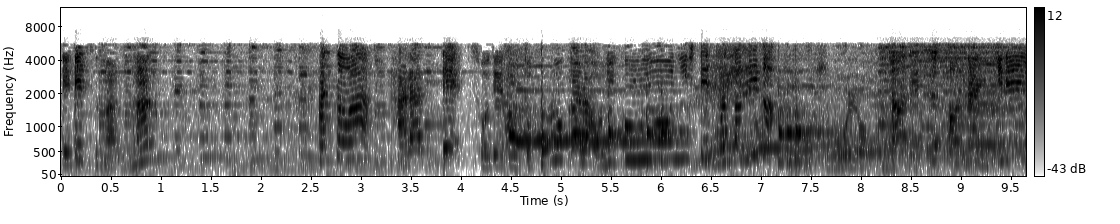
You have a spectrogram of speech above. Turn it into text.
手でつまみます。あとは払って袖のところから折り込むようにして畳めばそうです。こんなに綺麗に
